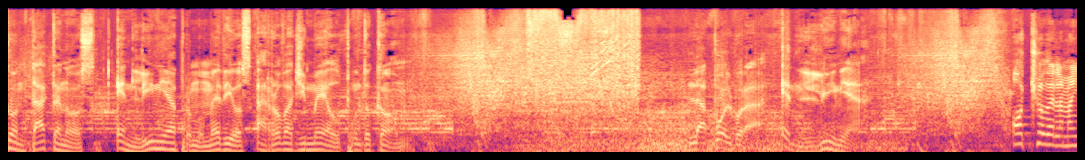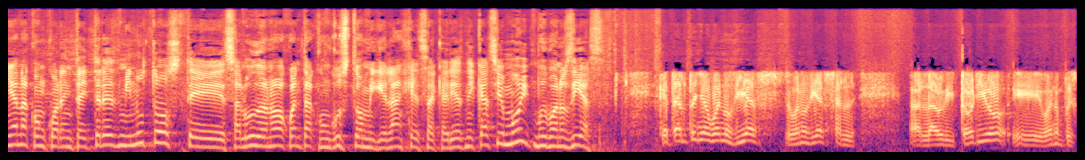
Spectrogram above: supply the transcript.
Contáctanos en línea promomedios.com. La pólvora en línea. 8 de la mañana con 43 minutos. Te saludo de nueva cuenta con gusto Miguel Ángel Zacarías Nicasio. Muy, muy buenos días. ¿Qué tal, Toño? Buenos días. Buenos días al, al auditorio. Eh, bueno, pues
